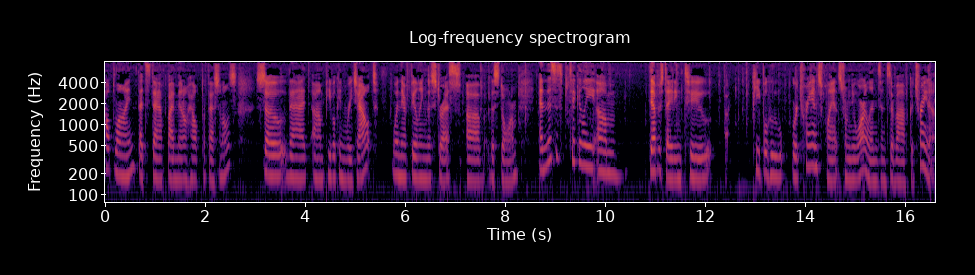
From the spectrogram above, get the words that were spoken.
helpline that's staffed by mental health professionals so that um, people can reach out when they're feeling the stress of the storm. And this is particularly um, devastating to uh, people who were transplants from New Orleans and survived Katrina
